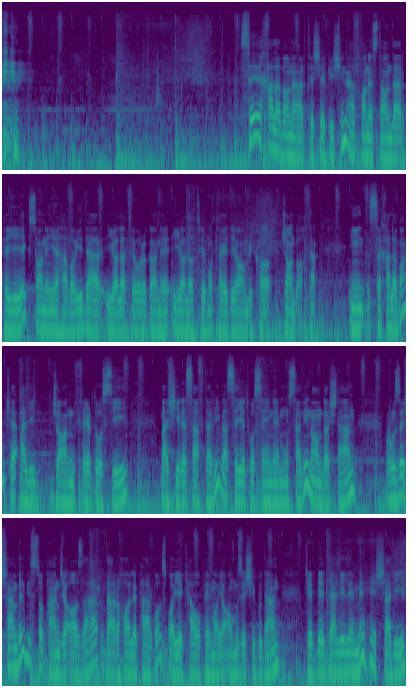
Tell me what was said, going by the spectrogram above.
سه خلبان ارتش پیشین افغانستان در پی یک سانه هوایی در ایالت اورگان ایالات متحده آمریکا جان باختند. این سه خلبان که علی جان فردوسی، بشیر صفتری و سید حسین موسوی نام داشتند. روز شنبه 25 آذر در حال پرواز با یک هواپیمای آموزشی بودند که به دلیل مه شدید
